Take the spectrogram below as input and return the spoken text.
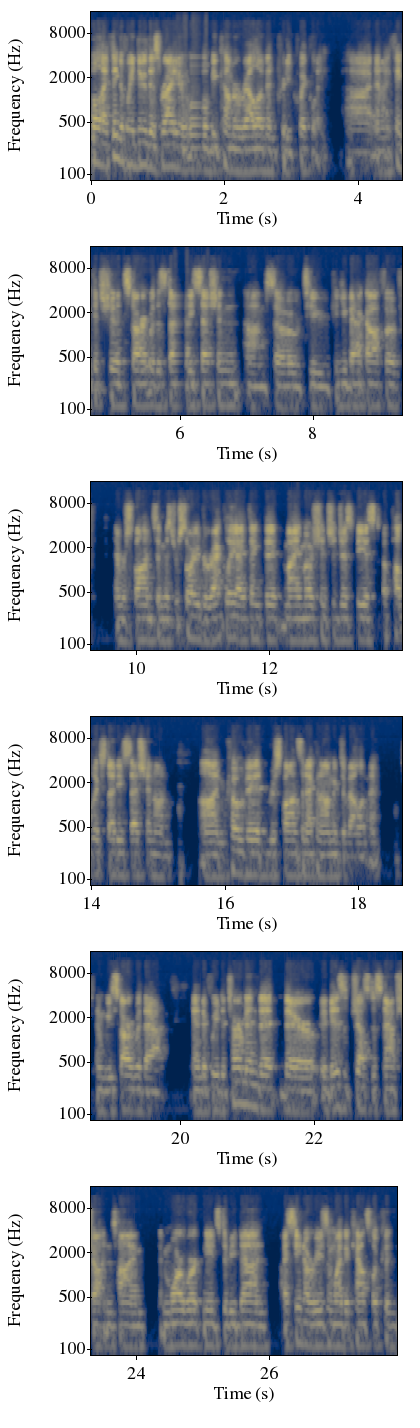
Well, I think if we do this right, it will become irrelevant pretty quickly. Uh, and I think it should start with a study session. Um, so to piggyback off of and respond to Mr. Sawyer directly, I think that my motion should just be a, a public study session on on COVID response and economic development. And we start with that. And if we determine that there it is just a snapshot in time and more work needs to be done, I see no reason why the council could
